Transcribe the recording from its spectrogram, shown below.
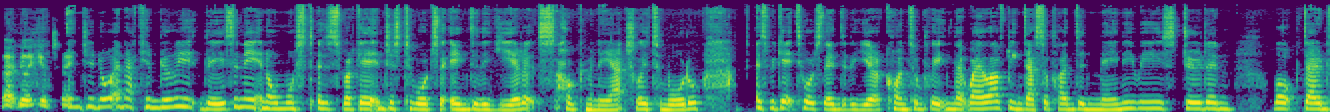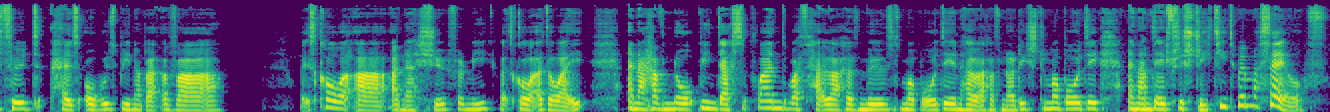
that really helped me. And you know, and I can really resonate and almost as we're getting just towards the end of the year, it's Hogmanay actually tomorrow. As we get towards the end of the year, contemplating that while I've been disciplined in many ways during lockdown, food has always been a bit of a let's call it a, an issue for me, let's call it a delight. And I have not been disciplined with how I have moved my body and how I have nourished my body. And I'm dead frustrated with myself.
